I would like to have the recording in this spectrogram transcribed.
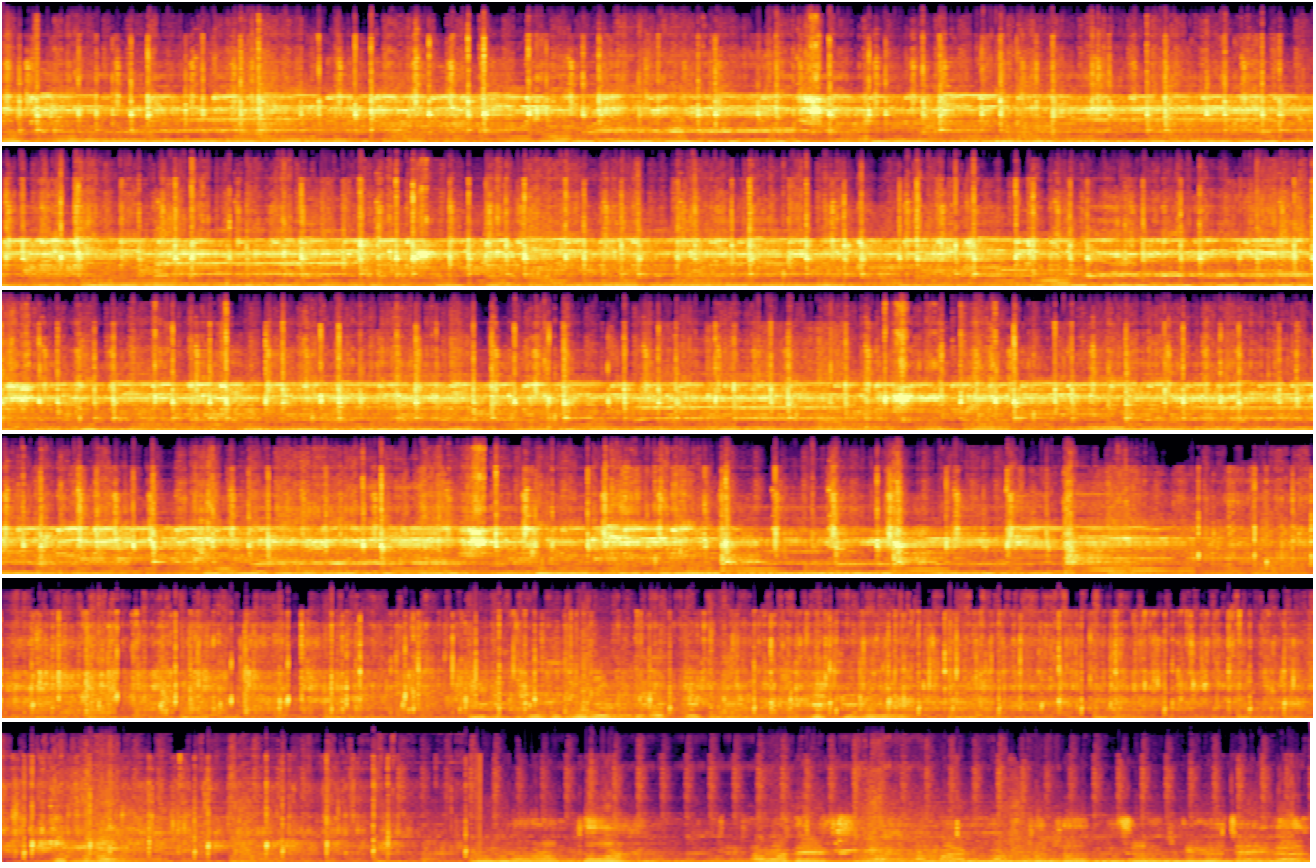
তুমি শুধু তুমি শুধু তুমি শুধু তুমি শুধু তুমি তুমি শুধু তুমি ধন্যবাদ। বহরমপুর আমাদের আমার অন্তত ভীষণ প্রিয় জায়গা।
